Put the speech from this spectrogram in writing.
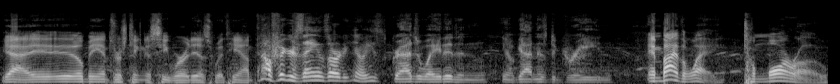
yeah, it, it'll be interesting to see where it is with him. And I figure Zane's already, you know, he's graduated and you know gotten his degree. And And by the way, tomorrow,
